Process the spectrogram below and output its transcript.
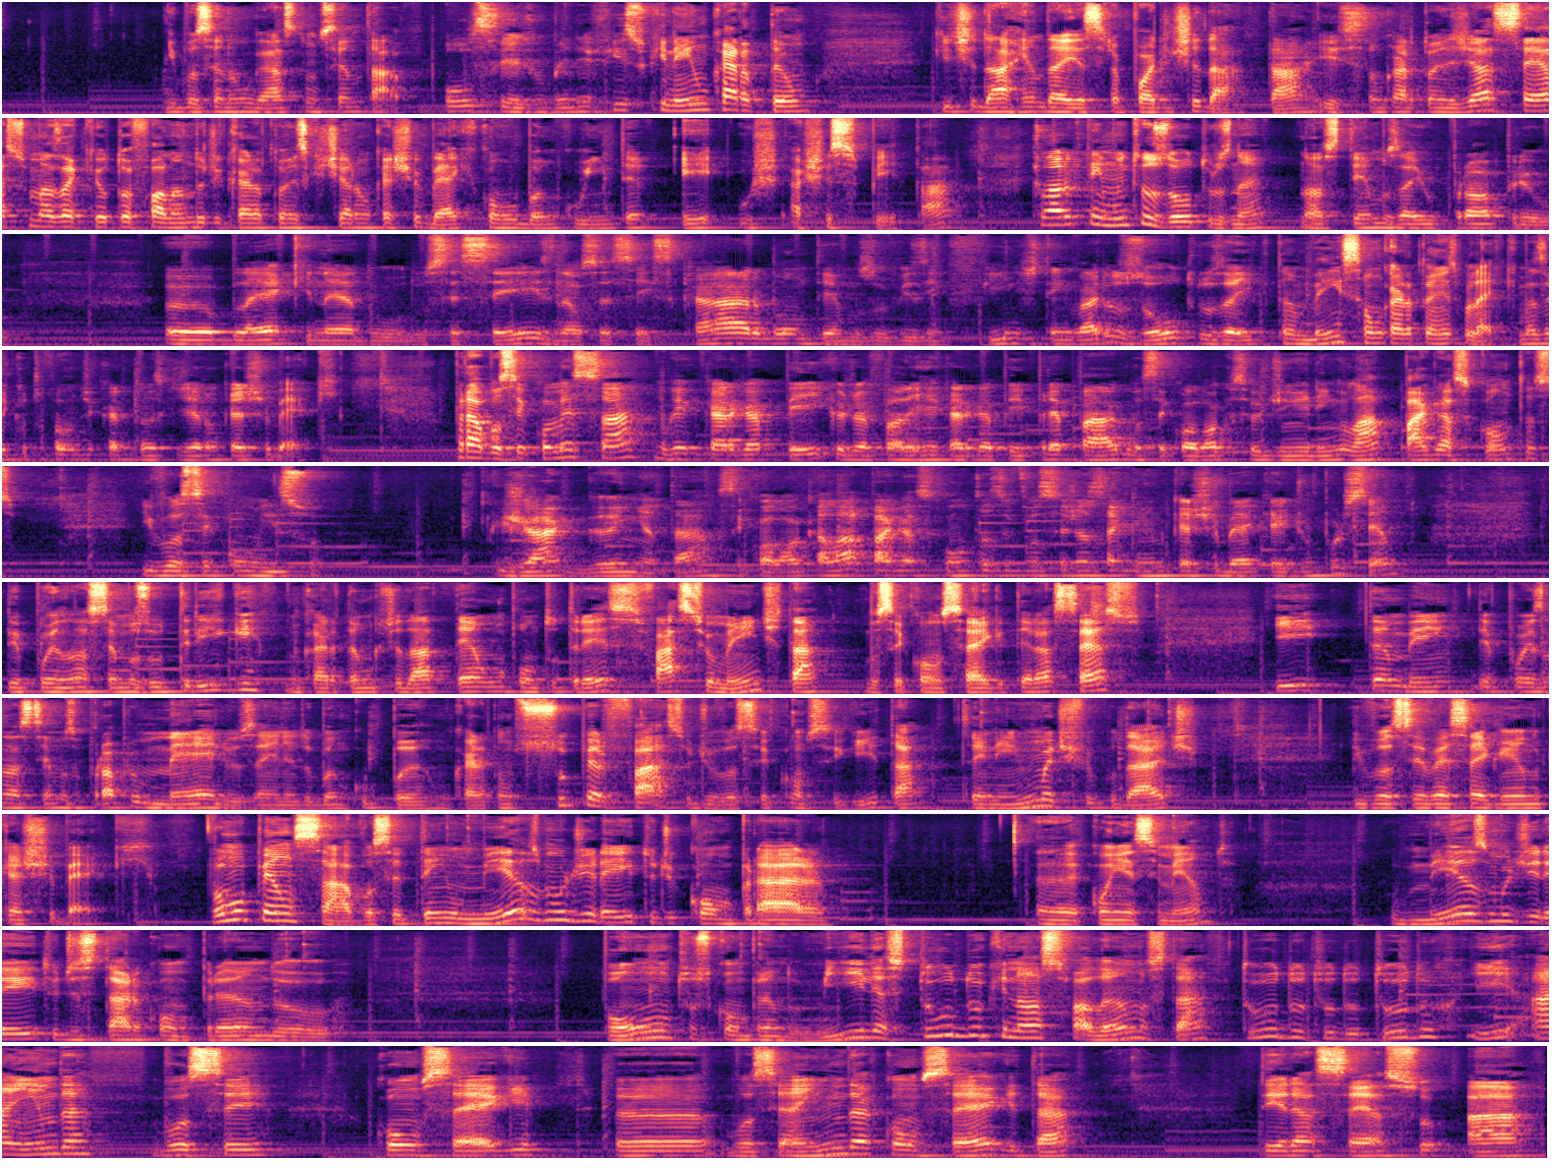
e você não gasta um centavo. Ou seja, um benefício que nenhum cartão que te dá renda extra pode te dar, tá? Esses são cartões de acesso, mas aqui eu tô falando de cartões que geram cashback, como o Banco Inter e a XP, tá? Claro que tem muitos outros, né? Nós temos aí o próprio uh, Black, né, do, do, C6, né, o C6 Carbon, temos o Visa Infinity, tem vários outros aí que também são cartões Black, mas aqui eu tô falando de cartões que geram cashback. Para você começar, o Recarga Pay, que eu já falei, Recarga Pay pré-pago, você coloca o seu dinheirinho lá, paga as contas e você com isso já ganha, tá? Você coloca lá, paga as contas e você já sai ganhando cashback aí de 1%. Depois nós temos o Trig, um cartão que te dá até 1.3 facilmente, tá? Você consegue ter acesso. E também depois nós temos o próprio Melios aí, né, do Banco Pan, um cartão super fácil de você conseguir, tá? Sem nenhuma dificuldade. E você vai sair ganhando cashback. Vamos pensar, você tem o mesmo direito de comprar uh, conhecimento, o mesmo direito de estar comprando pontos, comprando milhas, tudo que nós falamos, tá? Tudo, tudo, tudo, e ainda você consegue, uh, você ainda consegue, tá? Ter acesso a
